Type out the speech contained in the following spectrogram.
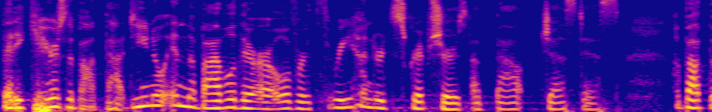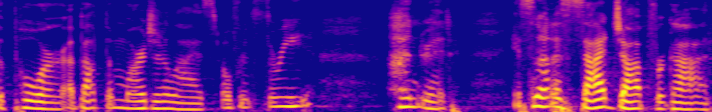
that He cares about that. Do you know in the Bible there are over 300 scriptures about justice, about the poor, about the marginalized? Over 300. It's not a side job for God,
